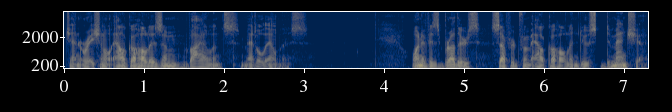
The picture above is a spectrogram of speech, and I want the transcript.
generational alcoholism, violence, mental illness. One of his brothers suffered from alcohol induced dementia.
